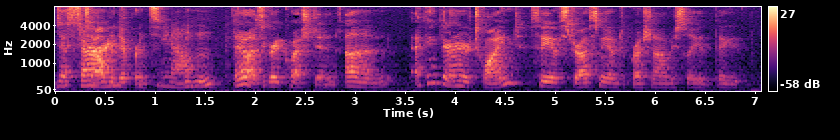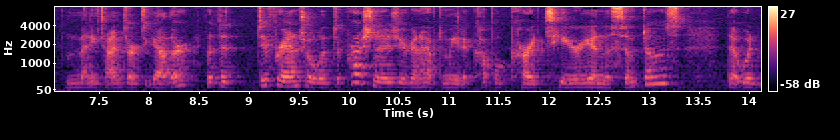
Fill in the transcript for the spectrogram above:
discern tell the difference. you know hmm No, it's a great question. Um, I think they're intertwined. So you have stress and you have depression. Obviously, they many times are together. But the differential with depression is you're going to have to meet a couple criteria in the symptoms that would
